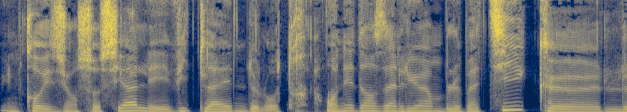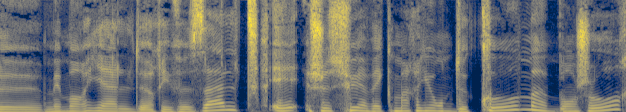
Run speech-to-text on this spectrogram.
une cohésion sociale et évite la haine de l'autre. On est dans un lieu emblématique, euh, le mémorial de Rivesaltes et je suis avec Marion de Côme. Bonjour.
